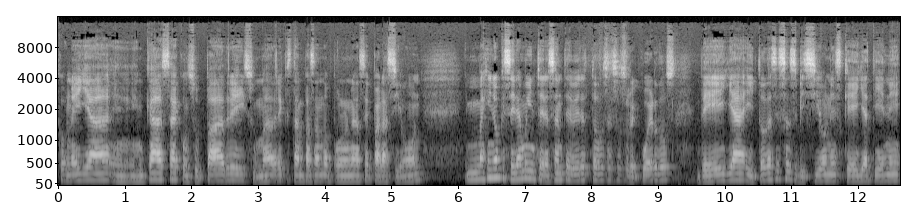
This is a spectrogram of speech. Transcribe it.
con ella en, casa, con su padre y su madre que están pasando por una separación. Me imagino que sería muy interesante ver todos esos recuerdos de ella y todas esas visiones que ella tiene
